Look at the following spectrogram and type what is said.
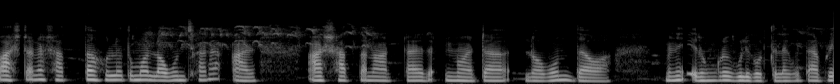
পাঁচটা না সাতটা হলো তোমার লবণ ছাড়া, আর আর সাতটা না আটটা নয়টা লবণ দেওয়া। মানে এরকম করে গুলি করতে লাগবে। তারপরে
